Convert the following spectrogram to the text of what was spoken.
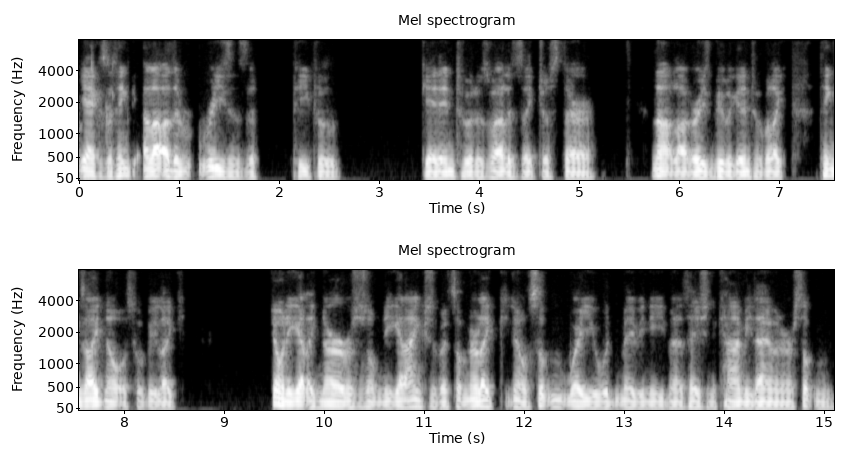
yeah, because I think a lot of the reasons that people get into it as well is like just their not a lot of reason people get into it, but like things I'd notice would be like, you know, when you get like nervous or something, you get anxious about something, or like, you know, something where you would maybe need meditation to calm you down or something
